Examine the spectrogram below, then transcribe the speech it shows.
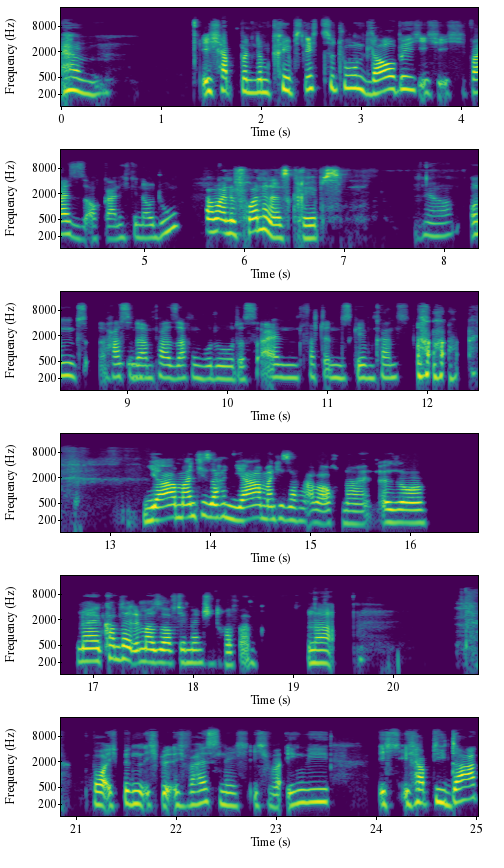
Ich habe mit einem Krebs nichts zu tun, glaube ich. ich. Ich weiß es auch gar nicht genau. Du? Aber meine Freundin ist Krebs. Ja. Und hast du da ein paar Sachen, wo du das Einverständnis geben kannst? Ja, manche Sachen ja, manche Sachen aber auch nein. Also, ne, kommt halt immer so auf den Menschen drauf an. Na. Boah, ich bin, ich bin, ich weiß nicht. Ich war irgendwie, ich, ich habe die Dat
